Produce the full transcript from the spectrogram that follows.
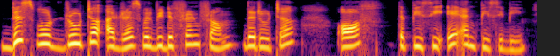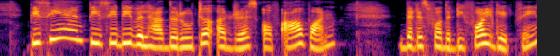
this would router address will be different from the router of the PCA and PCB. PCA and PCB will have the router address of R1 that is for the default gateway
